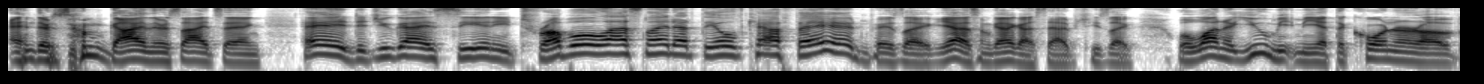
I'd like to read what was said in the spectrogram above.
and there's some guy on their side saying, "Hey, did you guys see any trouble last night at the old cafe?" And Faye's like, "Yeah, some guy got stabbed." She's like, "Well, why don't you meet me at the corner of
